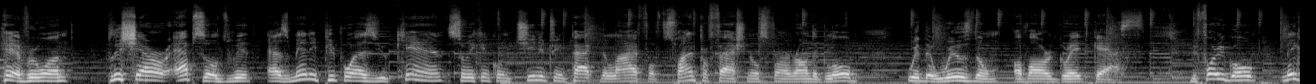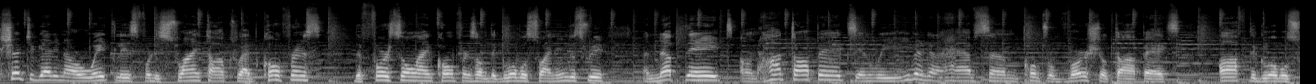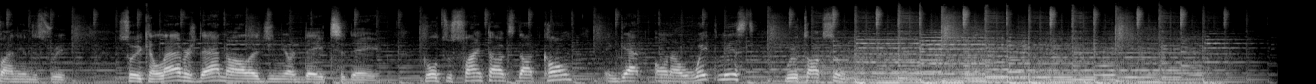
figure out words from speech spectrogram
Hey everyone. Please share our episodes with as many people as you can so we can continue to impact the life of swine professionals from around the globe with the wisdom of our great guests. Before you go, make sure to get in our waitlist for the Swine Talks Web Conference, the first online conference of the global swine industry, an update on hot topics, and we even gonna have some controversial topics of the global swine industry. So you can leverage that knowledge in your day to day. Go to swinetalks.com and get on our waitlist. We'll talk soon.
